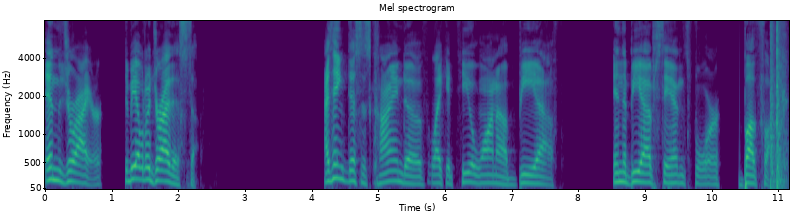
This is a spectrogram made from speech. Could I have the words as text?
in the dryer to be able to dry this stuff. I think this is kind of like a Tijuana BF. And the BF stands for butt fuck.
